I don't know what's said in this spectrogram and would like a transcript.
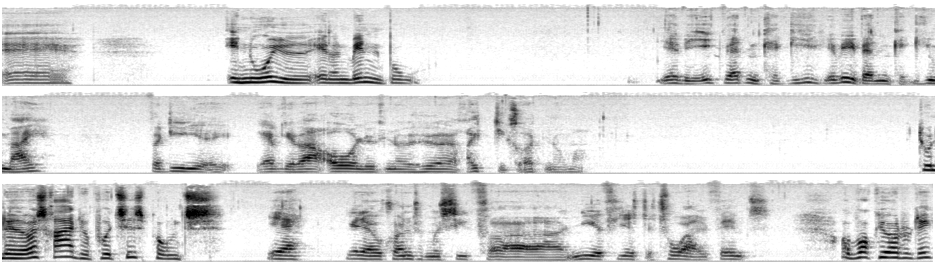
øh, en nordjyde eller en vendelbo? jeg ved ikke, hvad den kan give. Jeg ved, hvad den kan give mig. Fordi øh, jeg bliver bare overlykkelig, når jeg hører et rigtig godt nummer. Du lavede også radio på et tidspunkt. Ja, jeg laver kontomusik fra 89 til 92. Og hvor gjorde du det?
